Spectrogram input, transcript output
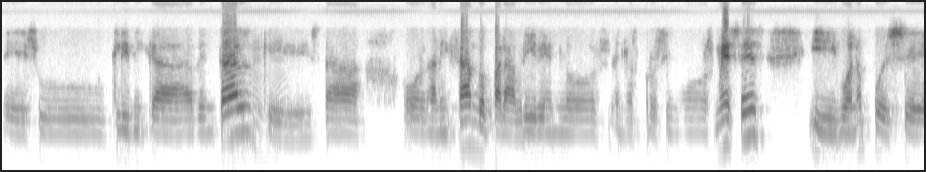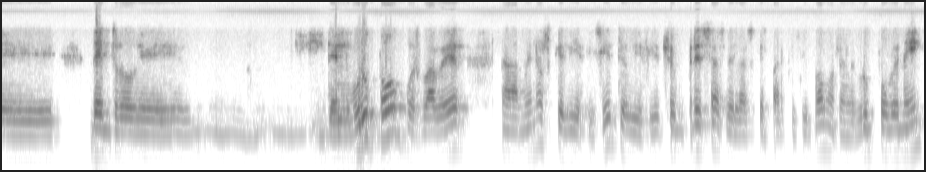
eh, su clínica dental que está organizando para abrir en los, en los próximos meses y bueno, pues eh, dentro de, del grupo pues va a haber nada menos que 17 o 18 empresas de las que participamos en el grupo BNI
